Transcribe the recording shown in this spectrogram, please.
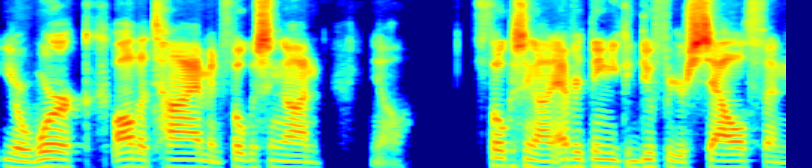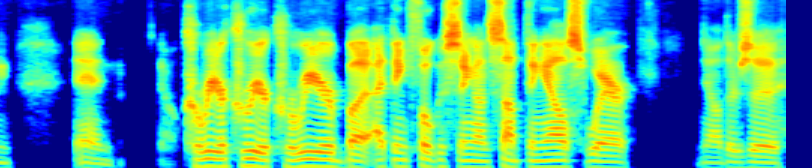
your work all the time and focusing on, you know, focusing on everything you can do for yourself and and you know, career, career, career. But I think focusing on something else where, you know, there's a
